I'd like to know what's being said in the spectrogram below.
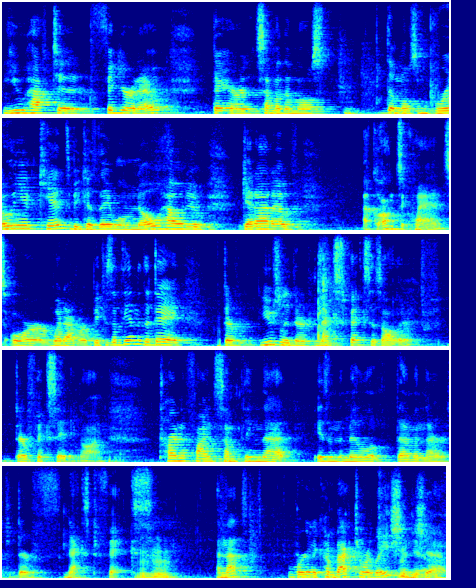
You have to figure it out. They are some of the most the most brilliant kids because they will know how to get out of a consequence or whatever. Because at the end of the day, they're usually their next fix is all they're they're fixating on. Trying to find something that is in the middle of them and their their next fix. Mm-hmm. and that's we're going to come back to relationship.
